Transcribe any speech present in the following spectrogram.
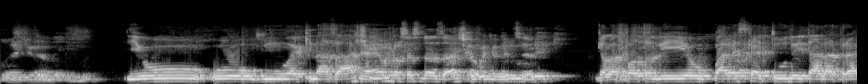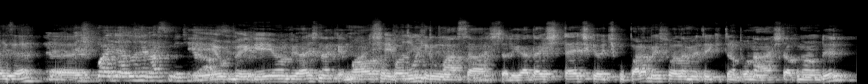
Mas também. E o, o moleque das artes, É, o processo das artes, É como é que aconteceu? Aquela foto ali, eu, parece que é tu deitado atrás, é? É, é tipo a ideia do renascimento real. Eu assim, peguei uma viagem naquela. Nossa, achei pode muito crer. massa a arte, tá ligado? A estética, eu, tipo, parabéns pro elemento aí que trampou na arte, tá? Como é o nome dele?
